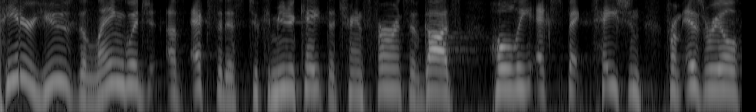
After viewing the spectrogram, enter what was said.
Peter used the language of Exodus to communicate the transference of God's holy expectation from Israel,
